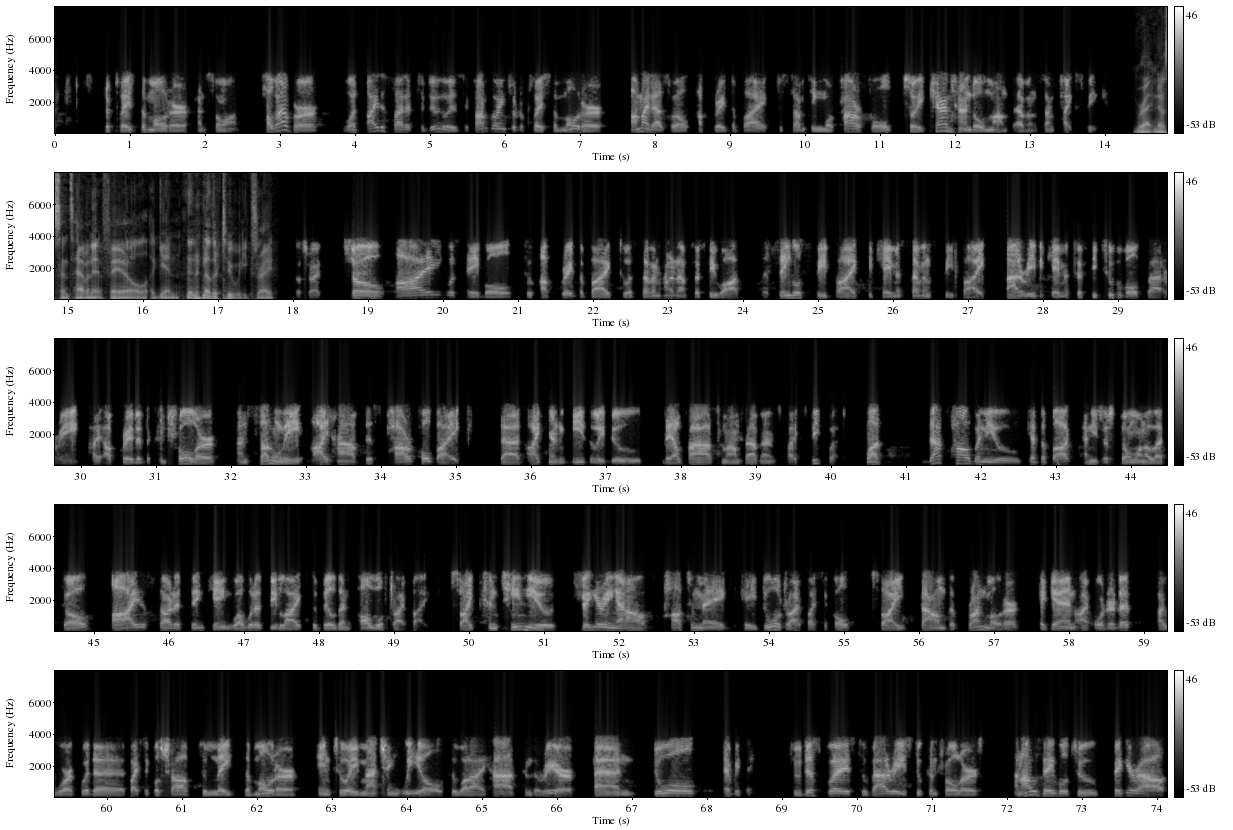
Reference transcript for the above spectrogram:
replace the motor, and so on. However, what I decided to do is if I'm going to replace the motor, I might as well upgrade the bike to something more powerful so it can handle Mount Evans and Pikes Peak. Right. No sense having it fail again in another two weeks, right? That's right. So I was able to upgrade the bike to a 750 watt. A single speed bike became a seven speed bike. Battery became a 52 volt battery. I upgraded the controller and suddenly I have this powerful bike that I can easily do Vail Pass, Mount Evans, Pikes Peak with. But that's how when you get the bug and you just don't want to let go, I started thinking, what would it be like to build an all-wheel drive bike? So I continued figuring out how to make a dual drive bicycle. So I found the front motor. Again, I ordered it. I work with a bicycle shop to lace the motor into a matching wheel to what I had in the rear and dual everything two displays, two batteries, two controllers. And I was able to figure out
